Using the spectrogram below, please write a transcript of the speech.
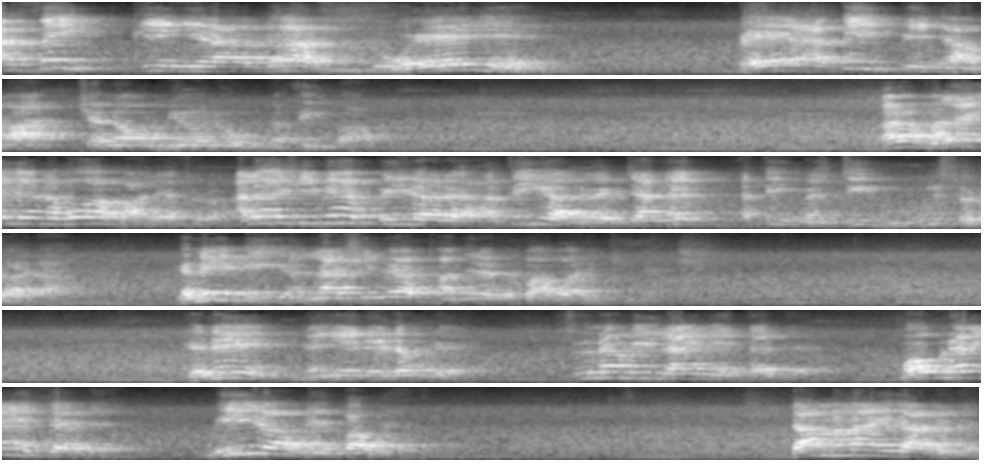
အသိပညာကလွဲရင်ဘယ်အသိပညာမှကျွန်တော်မျိုးတို့မသိပါဘူးအဲ့တော့မလိုင်ကတဘောကပါလဲဆိုတော့အလရှိမြတ်ပေးရတဲ့အတိကလွယ်ကြံတဲ့အတိမသိဘူးဆိုတာကခနေ့ဒီအလရှိမြတ်ဖန်တဲ့တဘာဝတွေဖြစ်တယ်ခနေ့ငရင်တွေလောက်တယ်ဆူနာမီလိုင်းတွေတက်တယ် မုန်တိုင်းတွေတက်တယ်မီးတောင်တွေပေါက်တယ်ဒါမလိုင်ကတွေပဲ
